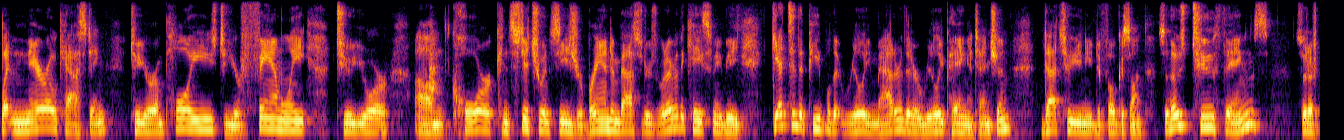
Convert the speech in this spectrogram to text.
but narrow casting to your employees, to your family, to your um, core constituencies, your brand ambassadors, whatever the case may be. Get to the people that really matter, that are really paying attention. That's who you need to focus on. So, those two things, sort of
